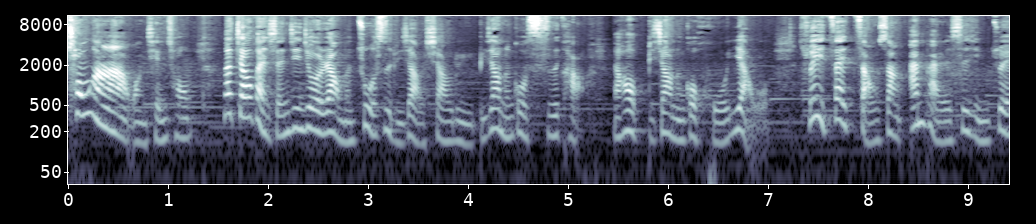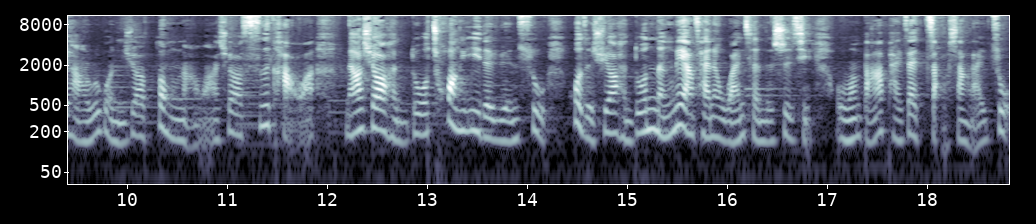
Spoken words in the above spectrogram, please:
冲啊，往前冲！那交感神经就会让我们做事比较有效率，比较能够思考，然后比较能够活跃哦。所以在早上安排的事情最好，如果你需要动脑啊，需要思考啊，然后需要很多创意的元素，或者需要很多能量才能完成的事情，我们把它排在早上来做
